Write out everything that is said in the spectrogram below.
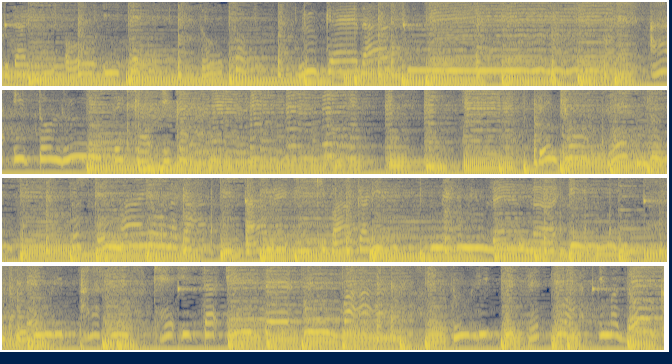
二人置いて外抜け出す。勉強レッスンそして真夜中ため息ばかり眠れない眠りっぱなしの携帯電話プリンセスは今どこ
